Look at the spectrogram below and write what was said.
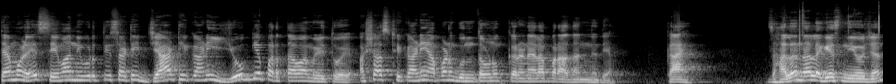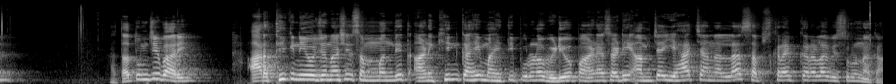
त्यामुळे सेवानिवृत्तीसाठी ज्या ठिकाणी योग्य परतावा मिळतोय अशाच ठिकाणी आपण गुंतवणूक करण्याला प्राधान्य द्या. काय? झालं ना लगेच नियोजन? आता तुमची बारी. आर्थिक नियोजनाशी संबंधित आणखीन काही माहितीपूर्ण व्हिडिओ पाहण्यासाठी आमच्या ह्या चॅनलला सबस्क्राईब करायला विसरू नका.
